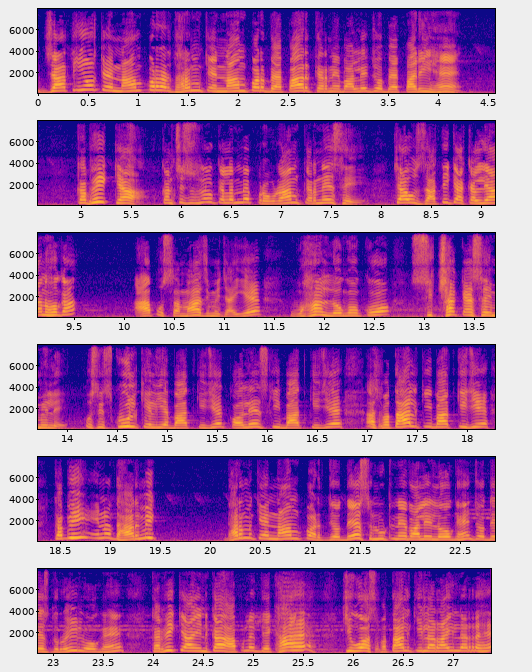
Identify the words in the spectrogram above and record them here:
जातियों के नाम पर और धर्म के नाम पर व्यापार करने वाले जो व्यापारी हैं कभी क्या कॉन्स्टिट्यूशनल क्लब में प्रोग्राम करने से क्या उस जाति का कल्याण होगा? आप उस समाज में जाइए, वहाँ लोगों को शिक्षा कैसे मिले? उस स्कूल के लिए बात कीजिए, कॉलेज की बात कीजिए, अस्पताल की बात कीजिए। कभी इन धार्मिक, धर्म के नाम पर जो देश लूटने वाले लोग हैं, जो देशद्रोही लोग हैं, कभी क्या इनका आपने देखा है कि वो अस्पताल की लड़ाई लड़ रहे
